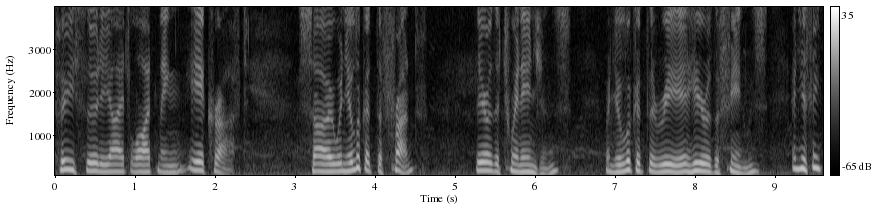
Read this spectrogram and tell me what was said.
P 38 Lightning aircraft. So when you look at the front, there are the twin engines when you look at the rear, here are the fins, and you think,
